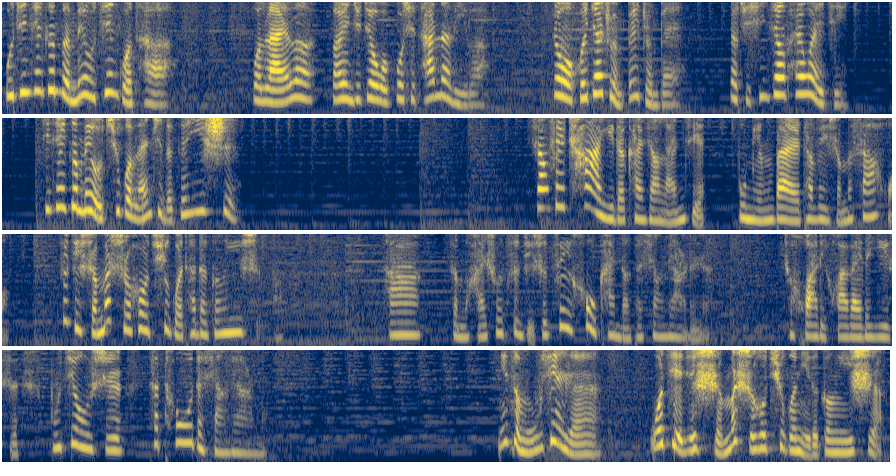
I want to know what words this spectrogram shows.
我今天根本没有见过他，我来了，导演就叫我过去他那里了，让我回家准备准备，要去新疆拍外景。今天更没有去过兰姐的更衣室。香妃诧异的看向兰姐，不明白她为什么撒谎，自己什么时候去过她的更衣室了？她。怎么还说自己是最后看到他项链的人？这话里话外的意思，不就是他偷的项链吗？你怎么诬陷人？我姐姐什么时候去过你的更衣室？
